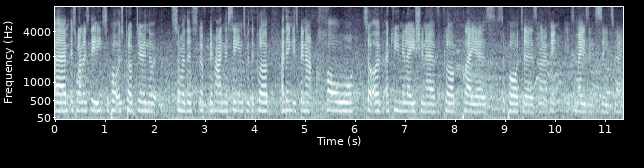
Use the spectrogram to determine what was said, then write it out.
um, as well as the supporters club doing the, some of the stuff behind the scenes with the club. I think it's been a whole sort of accumulation of club players, supporters, and I think it's amazing to see today.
